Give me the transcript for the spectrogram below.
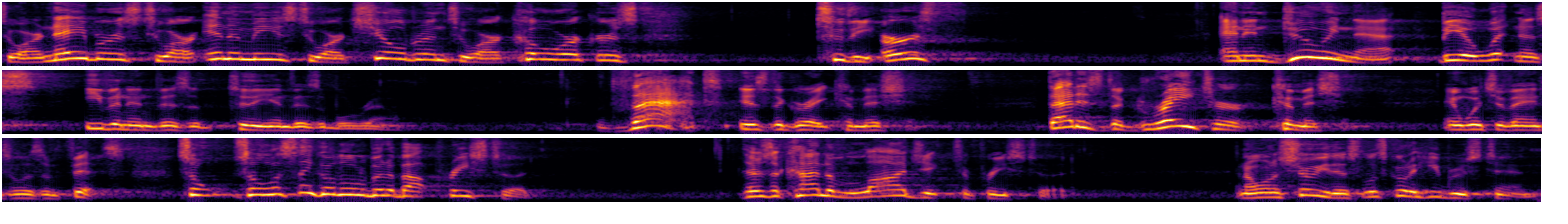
to our neighbors to our enemies to our children to our coworkers to the earth and in doing that be a witness even invisible to the invisible realm that is the great commission that is the greater commission in which evangelism fits. So, so let's think a little bit about priesthood. There's a kind of logic to priesthood. And I want to show you this. Let's go to Hebrews 10.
